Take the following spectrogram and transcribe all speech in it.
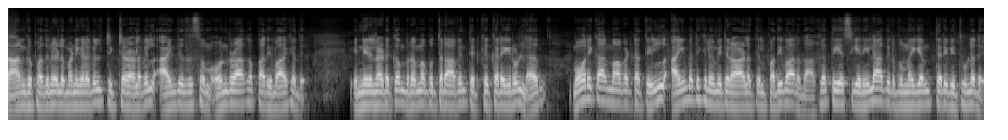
நான்கு பதினேழு மணியளவில் டிக்டர் அளவில் ஐந்து தசம் ஒன்றாக பதிவாகியது. இந்நிலநடுக்கம் பிரம்மபுத்திராவின் தெற்கு கரையில் உள்ள மோரிகால் மாவட்டத்தில் ஐம்பது கிலோமீட்டர் ஆழத்தில் பதிவானதாக தேசிய நில அதிர்வு மையம் தெரிவித்துள்ளது.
